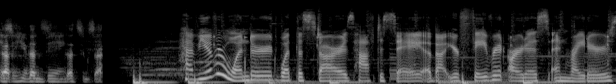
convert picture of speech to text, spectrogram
as a human that's- being. That's exactly. Have you ever wondered what the stars have to say about your favorite artists and writers?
